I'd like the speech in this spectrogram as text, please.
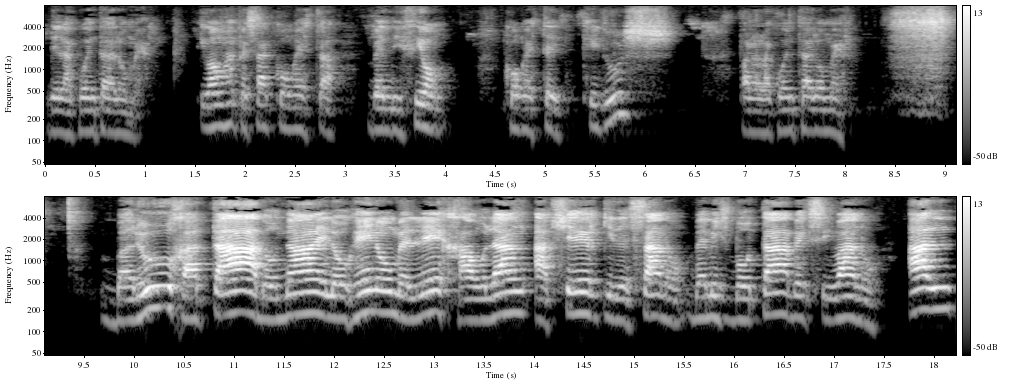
de la cuenta del Homer. Y vamos a empezar con esta bendición, con este Kiddush para la cuenta del Homer. Baruch atah Adonai Eloheinu melech haolam asher kidesano bemisbotah bexivano al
